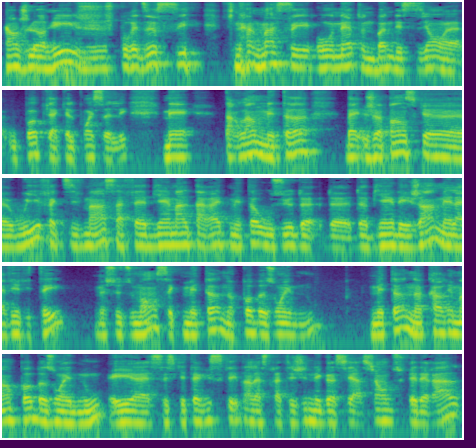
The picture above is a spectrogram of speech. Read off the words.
Quand, je l'aurai, je, pourrais dire si finalement c'est honnête, une bonne décision euh, ou pas, puis à quel point ce l'est. Mais parlant de méta, ben, je pense que oui, effectivement, ça fait bien mal paraître méta aux yeux de, de, bien des gens, mais la vérité, Monsieur Dumont, c'est que méta n'a pas besoin de nous. Meta n'a carrément pas besoin de nous et euh, c'est ce qui était risqué dans la stratégie de négociation du fédéral.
